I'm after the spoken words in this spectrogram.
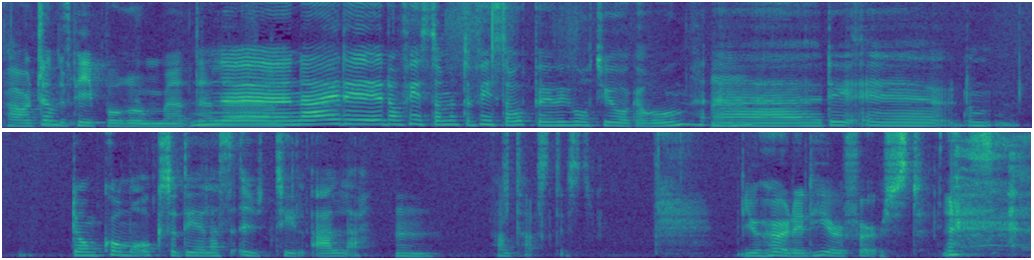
Power to de, the People-rummet? Nej, nej det, de finns de inte. finns där uppe vid vårt yogarum. Mm. Det är, de, de kommer också delas ut till alla. Mm. Fantastiskt. You heard it here first.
